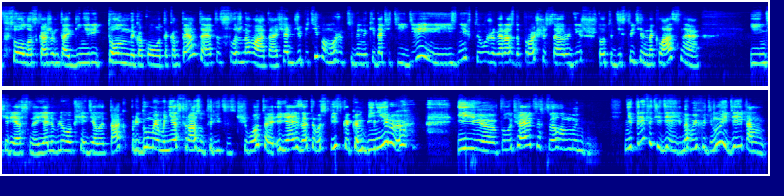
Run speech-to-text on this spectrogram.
в соло, скажем так, генерить тонны какого-то контента, это сложновато. А чат GPT поможет тебе накидать эти идеи, и из них ты уже гораздо проще соорудишь что-то действительно классное и интересное. Я люблю вообще делать так. Придумай мне сразу 30 чего-то, и я из этого списка комбинирую, и э, получается в целом, ну, не 30 идей на выходе, ну, идей там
